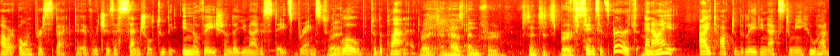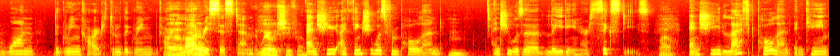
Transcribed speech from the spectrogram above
our own perspective, which is essential to the innovation the United States brings to the globe, to the planet Right. And has been for since its birth. since its birth. And I I talked to the lady next to me who had won the green card through the green card Oh, yeah. lottery system. Where was she from? And she I think she was from Poland. Hmm. And she was a lady in her 60s. wow. And she left Poland and came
